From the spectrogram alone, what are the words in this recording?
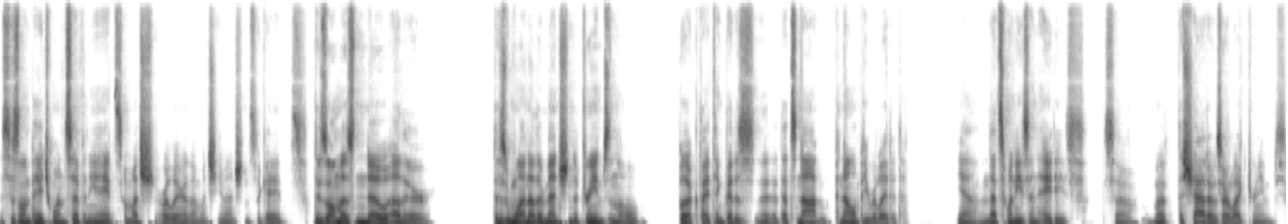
This is on page 178, so much earlier than when she mentions the gates. There's almost no other, there's one other mention of dreams in the whole book. That I think that is, uh, that's not Penelope related. Yeah, and that's when he's in Hades. So the shadows are like dreams.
